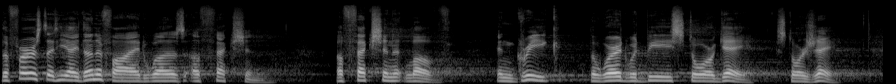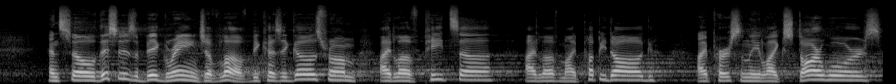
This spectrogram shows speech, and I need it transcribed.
The first that he identified was affection, affectionate love. In Greek, the word would be storge, storge. And so this is a big range of love because it goes from I love pizza, I love my puppy dog, I personally like Star Wars,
